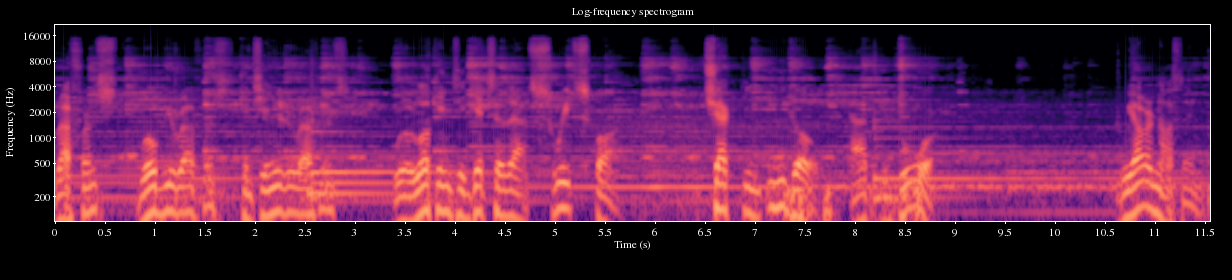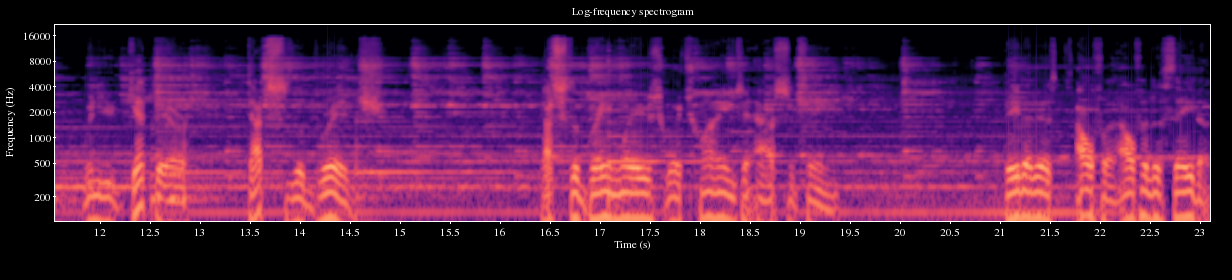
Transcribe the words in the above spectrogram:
Reference, will be referenced, continue to reference. We're looking to get to that sweet spot. Check the ego at the door. We are nothing. When you get there, that's the bridge. That's the brainwaves we're trying to ascertain. Beta to alpha, alpha to theta,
